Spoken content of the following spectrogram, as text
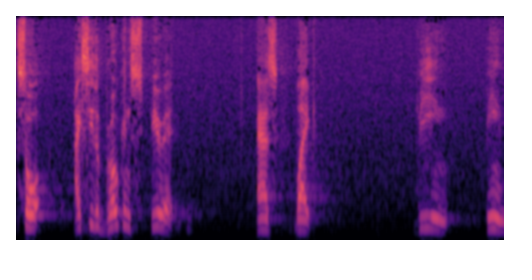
so I see the broken spirit as like being, being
